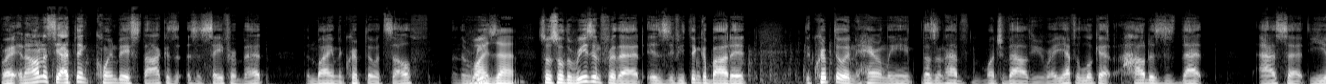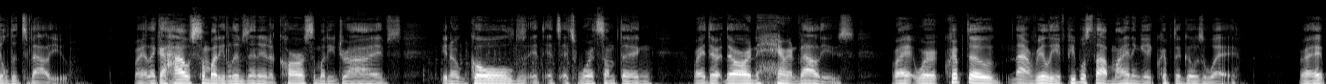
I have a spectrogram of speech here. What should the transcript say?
right? And honestly, I think Coinbase stock is, is a safer bet than buying the crypto itself. And the Why is that? so? So the reason for that is, if you think about it, the crypto inherently doesn't have much value, right? You have to look at how does that asset yield its value, right? Like a house somebody lives in it, a car somebody drives, you know, gold, it, it's it's worth something, right? There there are inherent values, right? Where crypto, not really. If people stop mining it, crypto goes away, right?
